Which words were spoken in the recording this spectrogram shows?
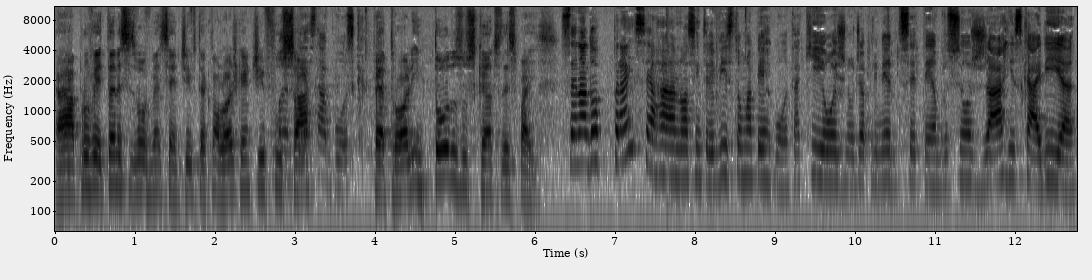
ah, aproveitando esse desenvolvimento científico e tecnológico, a gente fuçar petróleo em todos os cantos desse país. Senador, para encerrar a nossa entrevista, uma pergunta. Aqui hoje, no dia 1 de setembro, o senhor já arriscaria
